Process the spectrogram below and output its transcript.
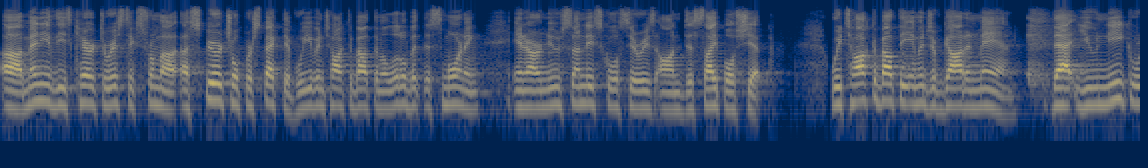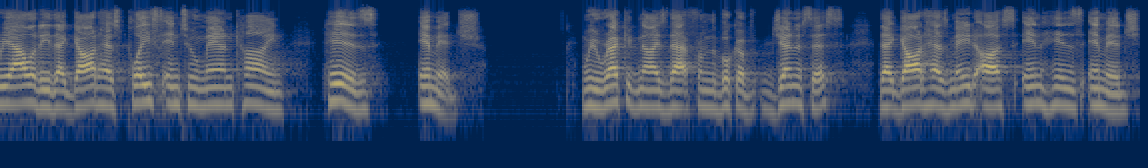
uh, many of these characteristics from a, a spiritual perspective. We even talked about them a little bit this morning in our new Sunday school series on discipleship. We talk about the image of God in man, that unique reality that God has placed into mankind, His image. We recognize that from the book of Genesis, that God has made us in His image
